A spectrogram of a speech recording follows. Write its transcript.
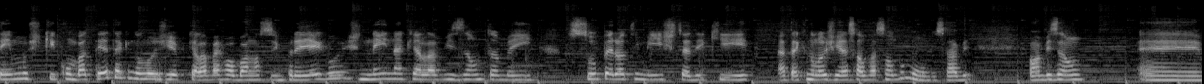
temos que combater a tecnologia porque ela vai roubar nossos empregos, nem naquela visão também super otimista de que a tecnologia é a salvação do mundo, sabe? É uma visão é,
